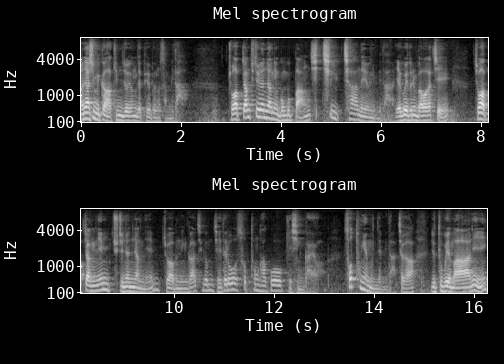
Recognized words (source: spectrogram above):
안녕하십니까 김조영 대표 변호사입니다. 조합장 추진위원장님 공부방 17차 내용입니다. 예고해드린 바와 같이 조합장님, 추진위원장님, 조합원님과 지금 제대로 소통하고 계신가요? 소통의 문제입니다. 제가 유튜브에 많이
